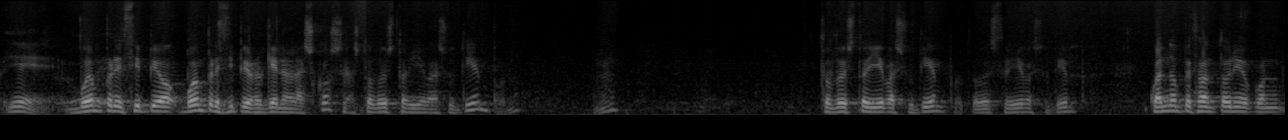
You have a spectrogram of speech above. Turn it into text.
Oye, buen principio, buen principio requieren las cosas, todo esto lleva su tiempo, ¿no? ¿Mm? Todo esto lleva su tiempo, todo esto lleva su tiempo. ¿Cuándo empezó Antonio con,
